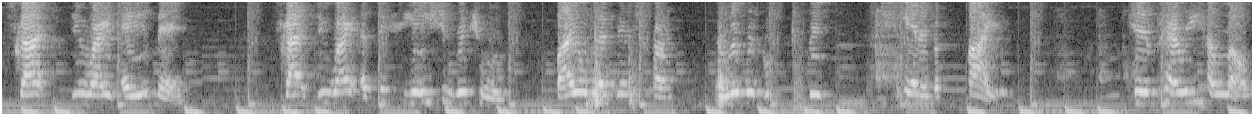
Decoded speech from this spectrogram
Scott Do-Right, amen. Scott Do Right asphyxiation rituals, bioweapons from deliberate Canada fires. Tim Perry, hello.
